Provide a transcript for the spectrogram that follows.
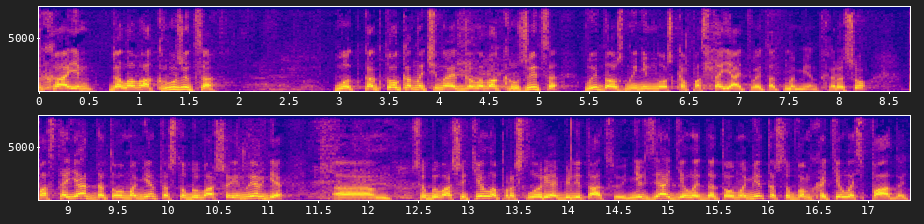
Отдыхаем. Голова кружится. Вот, как только начинает голова кружиться, вы должны немножко постоять в этот момент, хорошо? Постоять до того момента, чтобы ваша энергия, э, чтобы ваше тело прошло реабилитацию. Нельзя делать до того момента, чтобы вам хотелось падать.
